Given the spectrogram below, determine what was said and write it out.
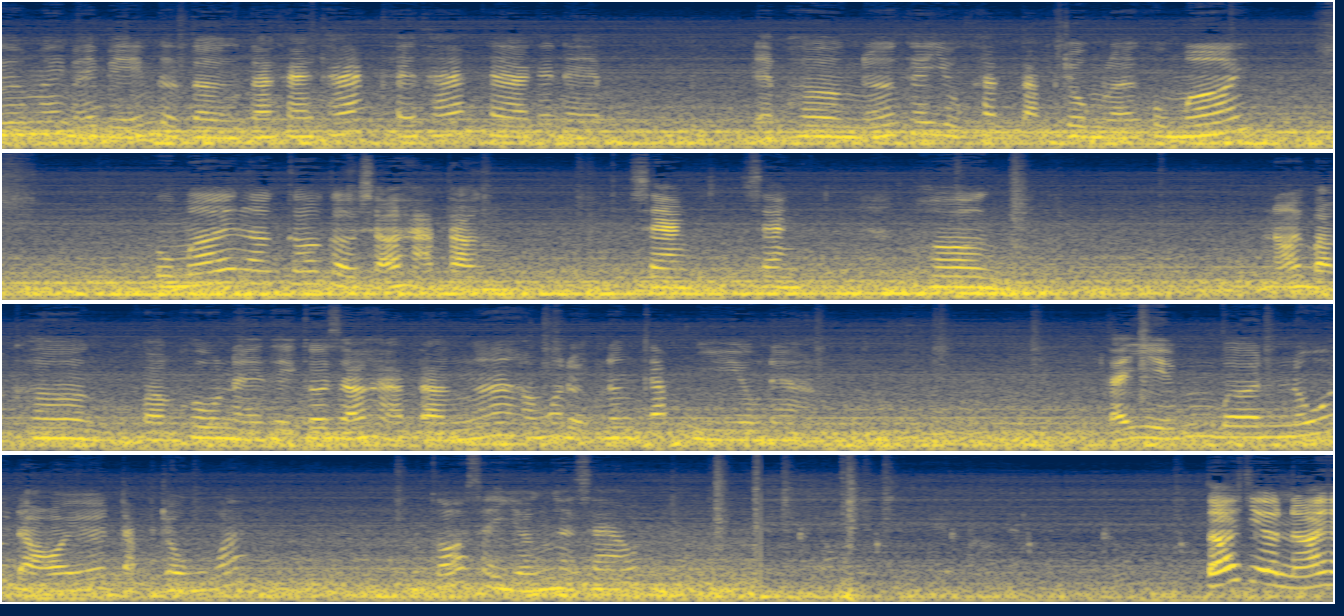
Cứ mấy bãi biển từ từ người ta khai thác khai thác ra cái đẹp đẹp hơn nữa, cái du khách tập trung lại khu mới. Khu mới nó có cơ sở hạ tầng sang sang hơn nổi bật hơn. Còn khu này thì cơ sở hạ tầng á, không có được nâng cấp nhiều nè. Tại vì bên núi đồi á, tập trung quá. Không có xây dựng hay sao tới chưa nội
